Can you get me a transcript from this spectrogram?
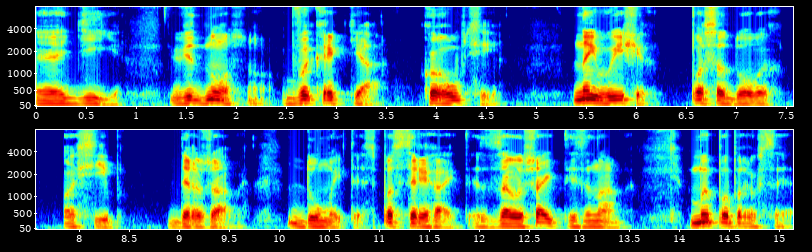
е, дії відносно викриття корупції найвищих посадових осіб держави. Думайте, спостерігайте, залишайтесь з нами. Ми, попри все,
